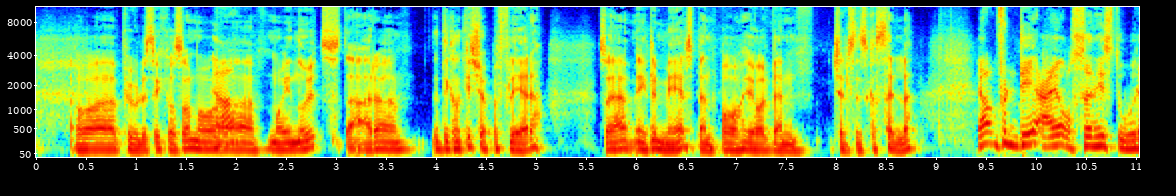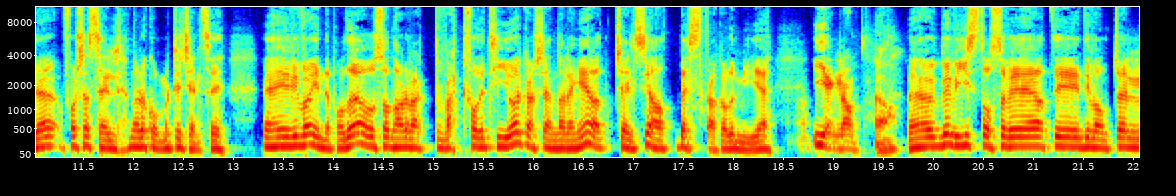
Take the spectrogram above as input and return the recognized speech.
Og Pulisic også må, Ja. må inn og ut. Det er, de kan ikke kjøpe flere. Så jeg er egentlig mer spent på i år hvem Chelsea skal selge. Ja, for det er jo også en historie for seg selv når det kommer til Chelsea. Eh, Vi var inne på det, og sånn har det vært i hvert fall i ti år, kanskje enda lenger, at Chelsea har hatt beste akademiet i England. Ja. Eh, Bevist også ved at de, de vant vel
